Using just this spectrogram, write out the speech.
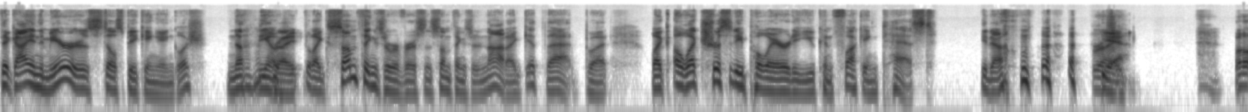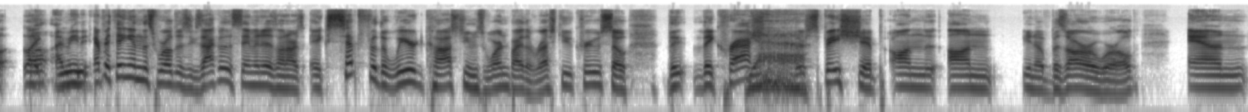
the guy in the mirror is still speaking English. Nothing, Mhm. you know, Right. like some things are reversed and some things are not. I get that, but like electricity polarity, you can fucking test. You know, right. Yeah. Well, like well, I mean, everything in this world is exactly the same it is on ours, except for the weird costumes worn by the rescue crew. So the they crash Yeah. their spaceship on the on you know Bizarro World, and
